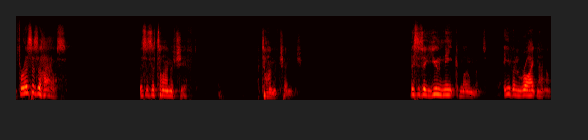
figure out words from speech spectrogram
For us as a house, this is a time of shift, a time of change. This is a unique moment, even right now.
